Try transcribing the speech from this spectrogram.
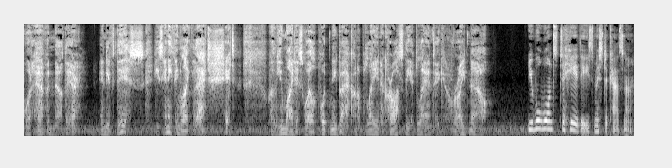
what happened out there. And if this is anything like that shit, well, you might as well put me back on a plane across the Atlantic right now. You will want to hear these, Mr. Kasner.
